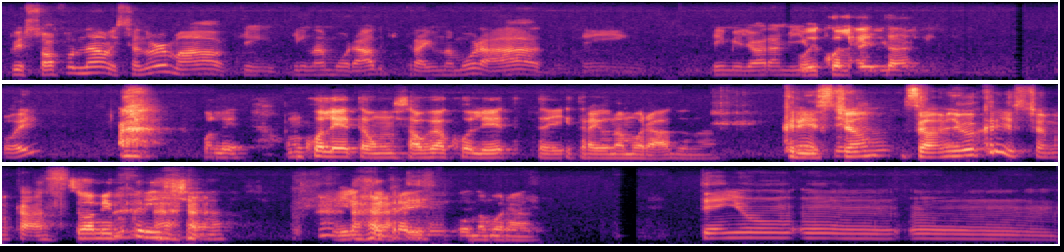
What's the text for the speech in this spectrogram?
o pessoal falou, não, isso é normal, tem, tem namorado que traiu namorado, tem, tem melhor amigo... Oi, coleta. traiu- Oi? Um coleta, um salve a coleta aí que traiu o namorado, né? Christian, tem seu amigo Christian, no caso. Seu amigo Christian. Ele foi traído pelo namorado. Tem um, um, um-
